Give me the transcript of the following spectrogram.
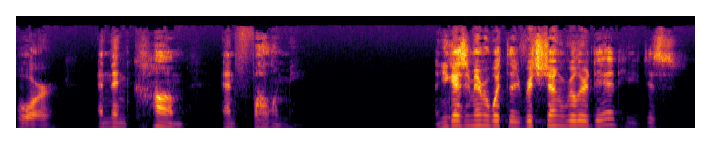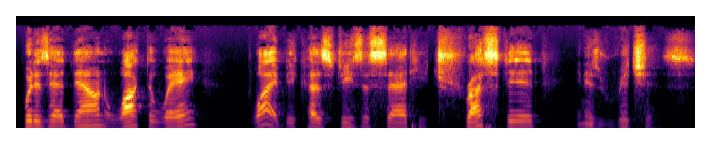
poor, and then come and follow me. And you guys remember what the rich young ruler did? He just put his head down and walked away. Why? Because Jesus said he trusted in his riches.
